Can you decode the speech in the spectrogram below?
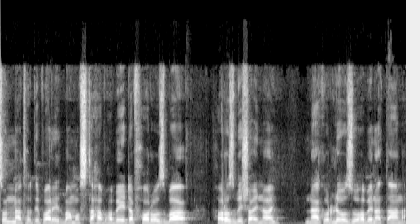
সুন্নাত হতে পারে বা মোস্তাহাব হবে। এটা ফরজ বা ফরজ বিষয় নয়। না করলে অজু হবে না, তা না।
